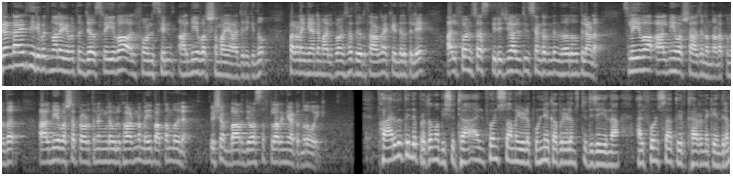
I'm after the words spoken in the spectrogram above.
രണ്ടായിരത്തി ഇരുപത്തിനാല് ഇരുപത്തിയഞ്ച് ശ്രീവ അൽഫോൻസിൻ ആത്മീയ വർഷമായി ആചരിക്കുന്നു. ഭരണങ്ങാനം അൽഫോൻസ തീർത്ഥാടന കേന്ദ്രത്തിലെ അൽഫോൻസ സ്പിരിച്വാലിറ്റി സെന്ററിന്റെ നേതൃത്വത്തിലാണ് ശ്രീവ ആത്മീയ വർഷാചരണം നടക്കുന്നത്. ആത്മീയ വർഷ പ്രവർത്തനങ്ങളുടെ ഉദ്ഘാടനം മെയ് പത്തൊമ്പതിന് ബിഷപ്പ് ബാർ ജോസഫ് ക്ലറിങ്ങാട്ട് നിർവഹിക്കും. ഭാരതത്തിന്റെ പ്രഥമ വിശുദ്ധ അൽഫോൻസ് പുണ്യ കബറിടം സ്ഥിതി ചെയ്യുന്ന അൽഫോൻസ തീർത്ഥാടന കേന്ദ്രം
